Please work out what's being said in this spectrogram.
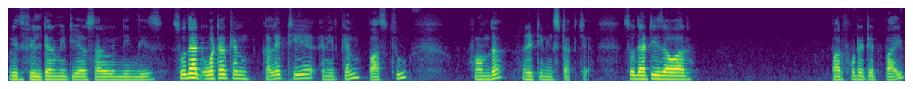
with filter material surrounding this. So, that water can collect here and it can pass through from the retaining structure. So, that is our perforated pipe.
